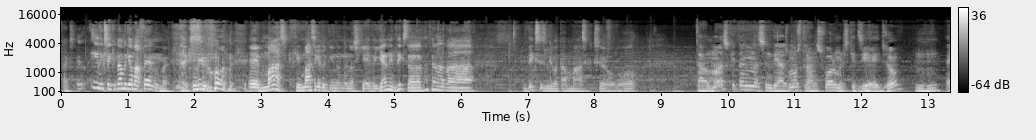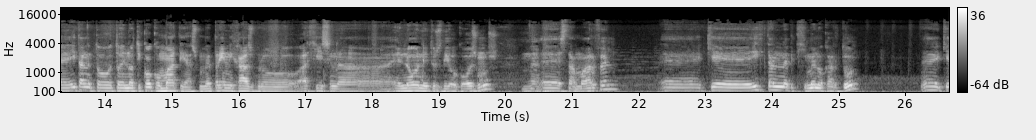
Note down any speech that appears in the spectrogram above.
Εντάξει, ε, ήδη ξεκινάμε και μαθαίνουμε. Λοιπόν, ε, Mask, θυμάσαι και το κινούμενο σχέδιο. Γιάννη, δείξτε, αλλά θα ήθελα να τα δείξεις λίγο τα Mask, ξέρω εγώ. Τα Mask ήταν ένα συνδυασμός Transformers και G.I. Joe. Ε, ήταν το, το ενωτικό κομμάτι, ας πούμε, πριν η Hasbro αρχίσει να ενώνει τους δύο κόσμους Ναι. ε, στα Marvel. Ε, και ήταν ένα επιτυχημένο καρτούν ε, και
